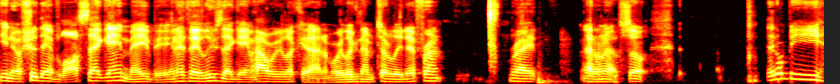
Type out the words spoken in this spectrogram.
you know, should they have lost that game? Maybe. And if they lose that game, how are we looking at them? Are we looking at them totally different? Right. I don't know. So it'll be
